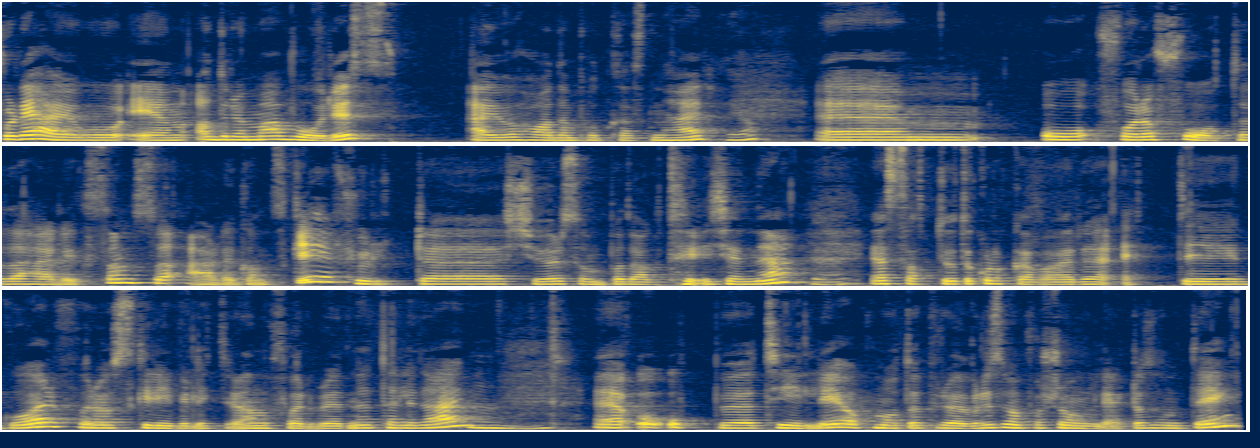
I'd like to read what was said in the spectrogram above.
For det er jo en av drømmene våre. Er jo å ha den podkasten her. Ja. Eh, og for å få til det her, liksom, så er det ganske fullt eh, kjør sånn på dagtid, kjenner jeg. Ja. Jeg satt jo til klokka var ett i går for å skrive litt forberedende til i dag. Eh, og oppe tidlig og på en måte prøve liksom å få sjonglert og sånne ting.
